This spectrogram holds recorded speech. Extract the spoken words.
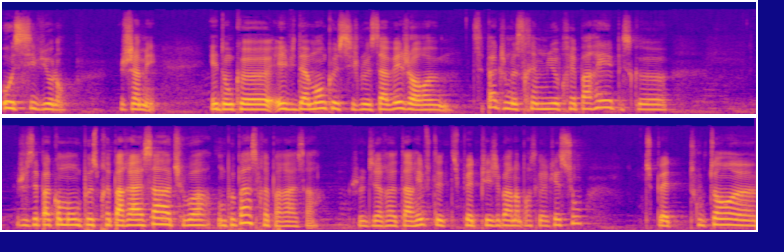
aussi violent. Jamais. Et donc, euh, évidemment que si je le savais, genre, euh, c'est pas que je me serais mieux préparée, parce que je sais pas comment on peut se préparer à ça, tu vois. On peut pas se préparer à ça. Je veux dire, t'arrives, tu peux être piégé par n'importe quelle question. Tu peux être tout le temps euh,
